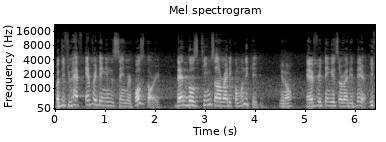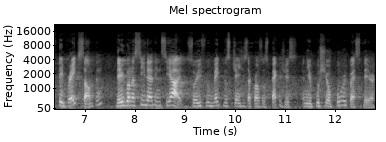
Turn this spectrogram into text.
But if you have everything in the same repository, then those teams are already communicating. You know, everything is already there. If they break something, they're going to see that in CI. So if you make those changes across those packages and you push your pull request there,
